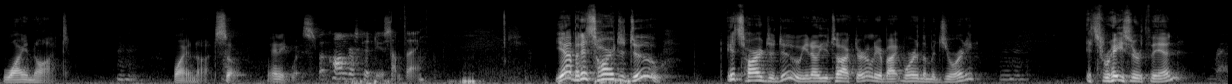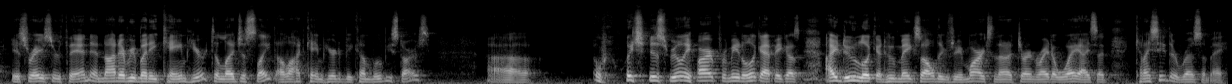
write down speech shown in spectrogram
why not? Mm-hmm. Why not? So, anyways. But Congress could do something. Yeah, but it's hard to do. It's hard to do. You know, you talked earlier about we're in the majority. Mm-hmm. It's razor thin. Right. It's razor thin, and not everybody came here to legislate. A lot came here to become movie stars. Uh, which is really hard for me to look at because I do look at who makes all these remarks and then I turn right away. I said, Can I see their resume?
